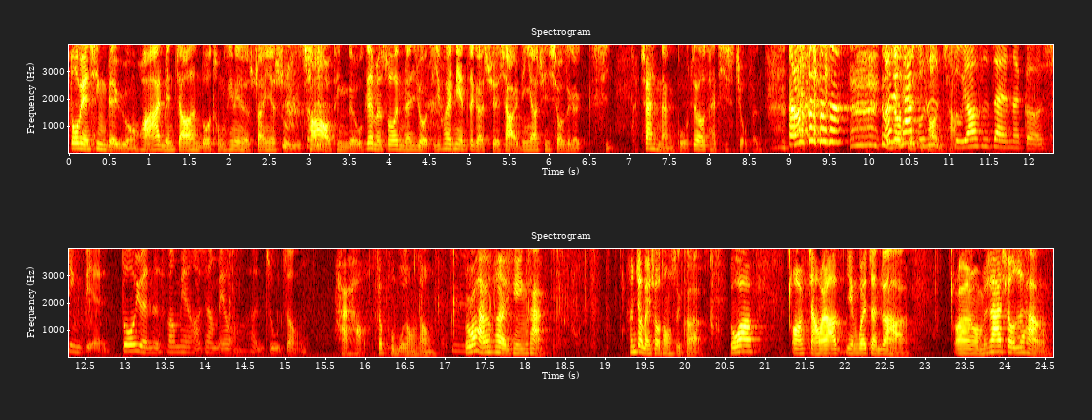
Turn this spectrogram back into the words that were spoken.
多元性别与文化，它里面教了很多同性恋的专业术语，超好听的。我跟你们说，你们有机会念这个学校，一定要去修这个系，虽然很难过，最后才七十九分。而且他不是主要是在那个性别多元的方面，好像没有很注重。还好，就普普通通。如果还是可以听听看。很久没修通识课了，不过哦，讲回来言归正传哈，嗯，我们现在修这堂，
